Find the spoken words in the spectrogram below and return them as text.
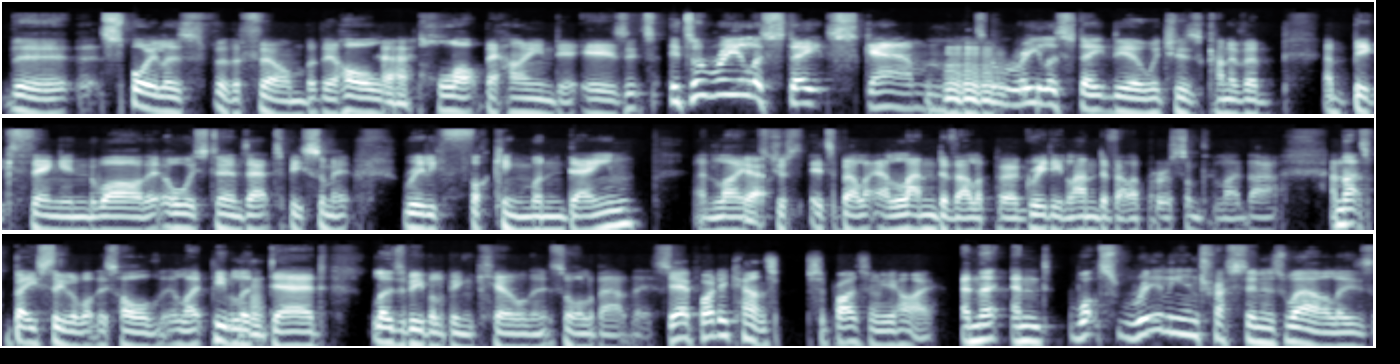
the spoilers for the film, but the whole Uh. plot behind it is it's it's a real estate scam. it's a real estate deal, which is kind of a a big thing in noir. That always turns out to be something really fucking mundane. And like it's Yeah. just it's about like a land developer, a greedy land developer, or something like that. And that's basically what this whole like people are Mhm. dead, loads of people have been killed, and it's all about this. Yeah, body count's surprisingly high. And the, and what's really interesting as well is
